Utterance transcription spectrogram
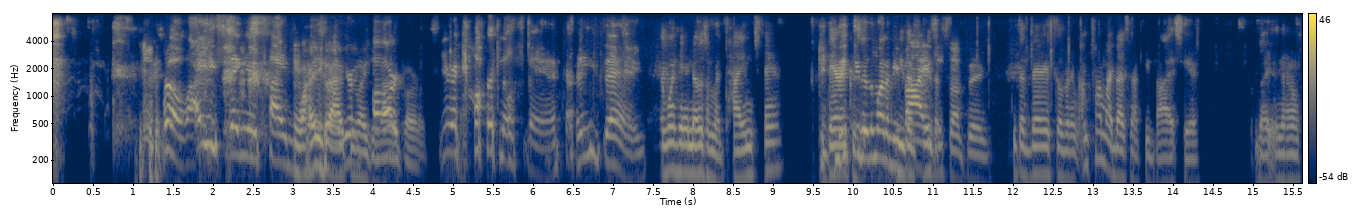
Bro, why are you saying you're a Titans? Why are you Bro, acting you're a like you're a Card- Cardinals? You're a Cardinals fan. What are you saying? Everyone here knows I'm a Titans fan. Derrick He doesn't want to be he's a- biased or something. he's a very skilled running. I'm trying my best not to be biased here, but you know,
